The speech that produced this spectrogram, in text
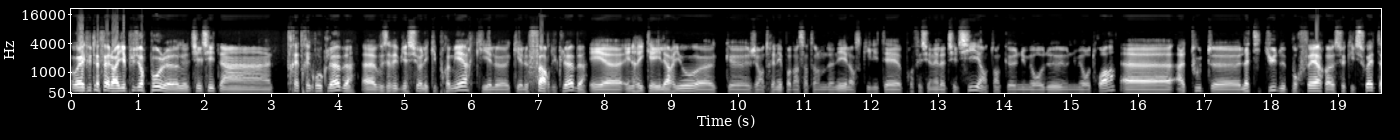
Oui, tout à fait. Alors, il y a plusieurs pôles. Chelsea est un très très gros club. Euh, vous avez bien sûr l'équipe première qui est le qui est le phare du club et euh, Enrique Hilario euh, que j'ai entraîné pendant un certain nombre d'années lorsqu'il était professionnel à Chelsea en tant que numéro 2 numéro 3 a toute l'attitude pour faire ce qu'il souhaite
